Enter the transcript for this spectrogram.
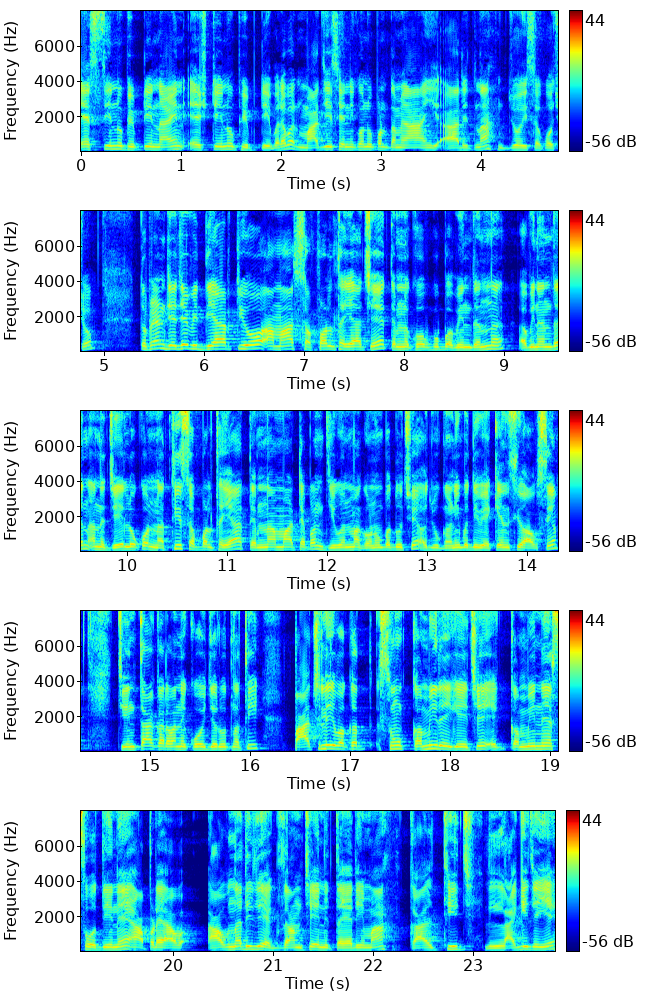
એસસીનું ફિફ્ટી નાઇન એસટીનું ફિફ્ટી બરાબર માજી સૈનિકોનું પણ તમે આ આ રીતના જોઈ શકો છો તો ફ્રેન્ડ જે જે વિદ્યાર્થીઓ આમાં સફળ થયા છે તેમને ખૂબ ખૂબ અભિનંદન અભિનંદન અને જે લોકો નથી સફળ થયા તેમના માટે પણ જીવનમાં ઘણું બધું છે હજુ ઘણી બધી વેકેન્સીઓ આવશે ચિંતા કરવાની કોઈ જરૂર નથી પાછલી વખત શું કમી રહી ગઈ છે એ કમીને શોધીને આપણે આવનારી જે એક્ઝામ છે એની તૈયારીમાં કાલથી જ લાગી જઈએ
